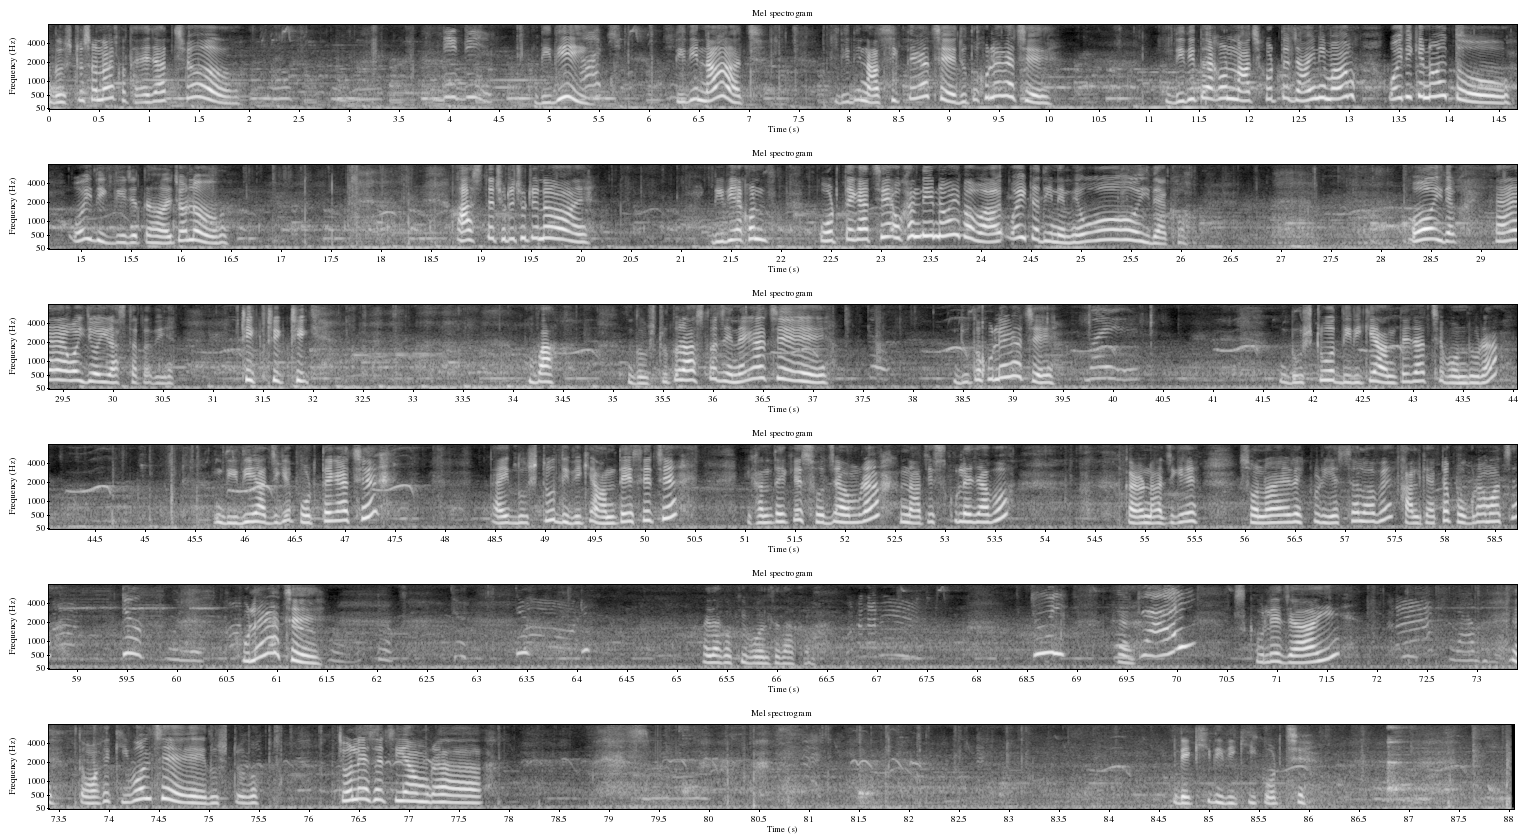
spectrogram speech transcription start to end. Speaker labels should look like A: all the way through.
A: দুষ্টু সোনা কোথায় যাচ্ছ?
B: দিদি।
A: দিদি? দিদি নাচ? দিদি নাচ শিখতে গেছে? জুতো খুলে গেছে? দিদি তো এখন নাচ করতে যায়নি মাম। ওই দিকে নয় তো। ওই দিক দিয়ে যেতে হয় চলো। আসতে ছুটে ছুটে নয়। দিদি এখন পড়তে গেছে। ওখান দিয়ে নয় বাবা ওইটা দিয়ে নেমে। ওই দেখো। ওই দেখো হ্যাঁ ওই যে ওই রাস্তাটা দিয়ে। ঠিক ঠিক ঠিক। বাহ, দুষ্টু তো রাস্তা জেনে গেছে। জুতো খুলে গেছে? দুষ্টু ও দিদিকে আনতে যাচ্ছে বন্ধুরা। দিদি আজকে পড়তে গেছে, তাই দুষ্টু দিদিকে আনতে এসেছে। এখান থেকে সোজা আমরা নাচের স্কুলে যাব। কারণ আজকে সোনায়ের একটু রিহার্সাল হবে, কালকে একটা প্রোগ্রাম আছে। খুলে গেছে? দেখো কি বলছে, দেখো। হ্যাঁ। স্কুলে যাই। তোমাকে কি বলছে দুষ্টু? চলে এসেছি আমরা। দেখি দিদি কি করছে।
